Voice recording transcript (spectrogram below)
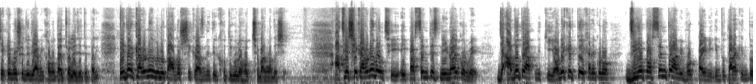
চেপে বসে যদি আমি ক্ষমতায় চলে যেতে পারি। এদের কারণেই মূলত আদর্শিক রাজনীতির ক্ষতিগুলো হচ্ছে বাংলাদেশে। আজকে সে কারণে বলছি, এই পার্সেন্টেজ নির্ণয় করবে যে আদতে আপনি কি। অনেকের তো এখানে কোনো জিরো পার্সেন্টও আমি ভোট পাইনি, কিন্তু তারা কিন্তু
